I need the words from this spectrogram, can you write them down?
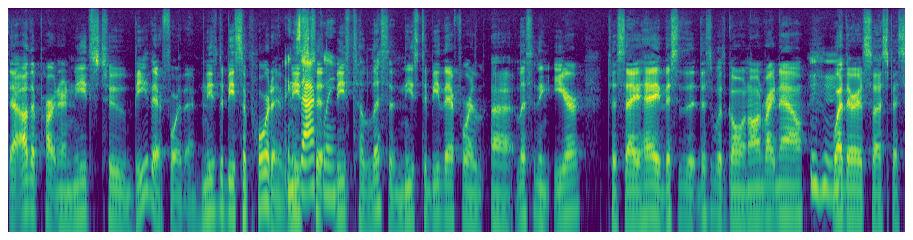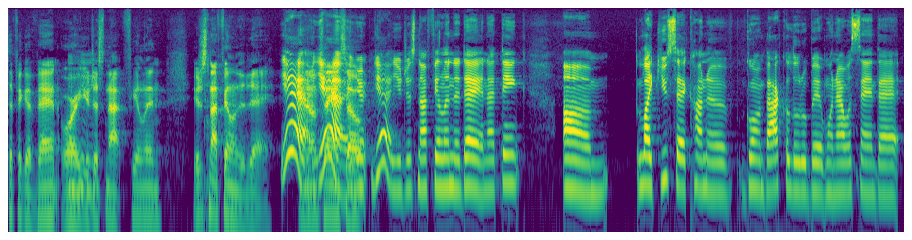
the other partner needs to be there for them, needs to be supportive, exactly. needs to needs to listen, needs to be there for a uh, listening ear to say, "Hey, this is the, this is what's going on right now." Mm-hmm. Whether it's a specific event or mm-hmm. you're just not feeling, you're just not feeling the day. Yeah, you know yeah, so, you're, yeah. You're just not feeling the day, and I think, um, like you said, kind of going back a little bit when I was saying that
